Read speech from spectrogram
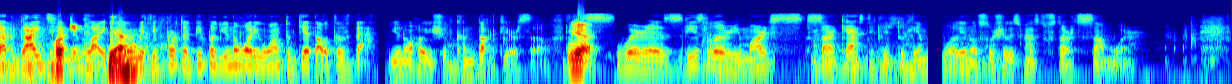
That guides him in life. Yeah. You're with important people, you know what you want to get out of that. You know how you should conduct yourself. Yeah. Whereas Wiesler remarks sarcastically to him, well, you know, socialism has to start somewhere.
